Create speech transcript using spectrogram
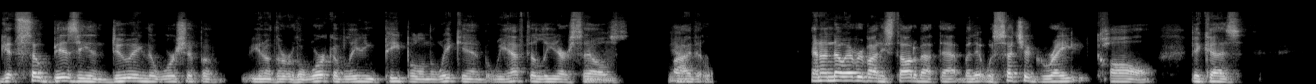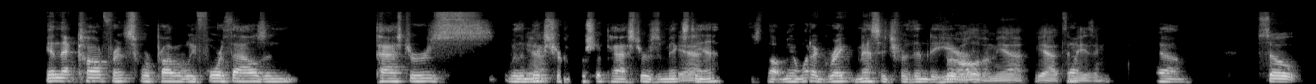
get so busy in doing the worship of you know the, the work of leading people on the weekend but we have to lead ourselves Yeah. privately and i know everybody's thought about that but it was such a great call because in that conference were probably 4000 pastors with a Yeah. mixture of worship pastors mixed Yeah. in just thought man what a great message for them to hear For all of them. Yeah. Yeah. It's Yeah. amazing. yeah So,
